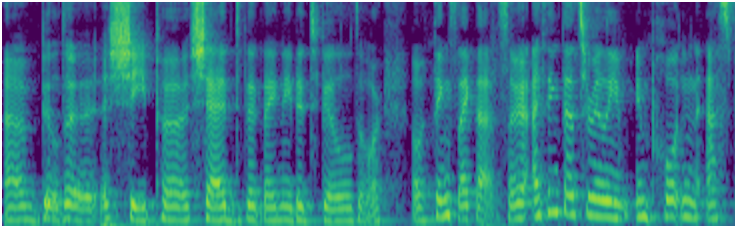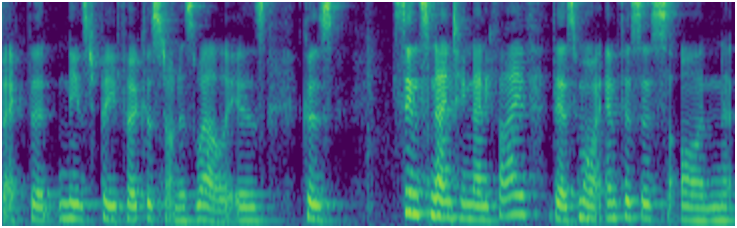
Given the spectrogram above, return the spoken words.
uh, build a, a sheep uh, shed that they needed to build, or or things like that. So I think that's a really important aspect that needs to be focused on as well, is because since 1995, there's more emphasis on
